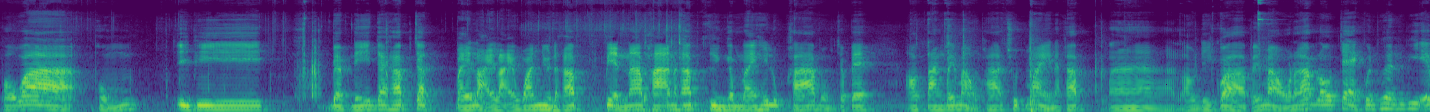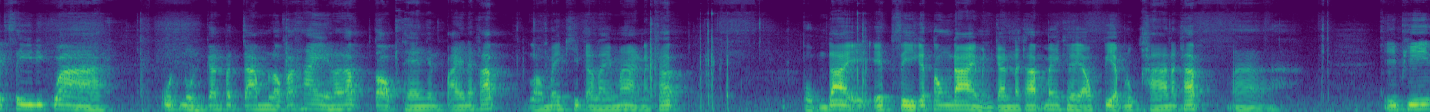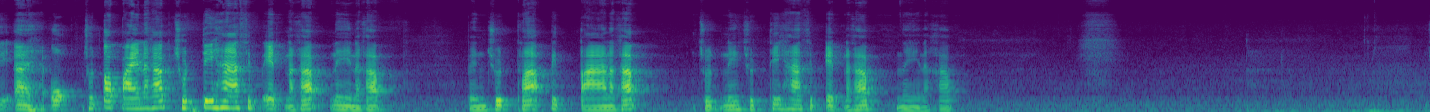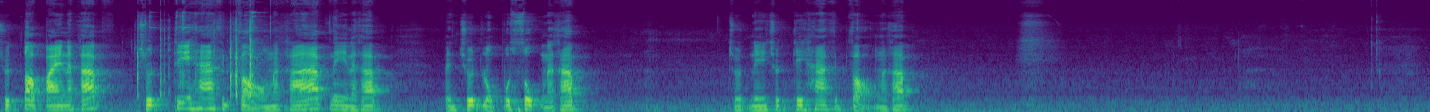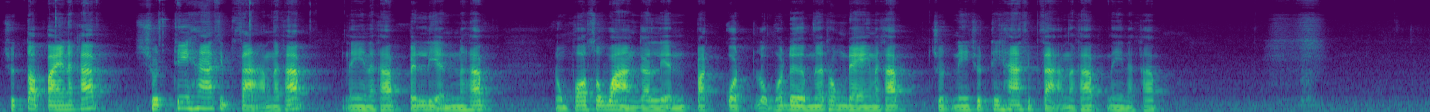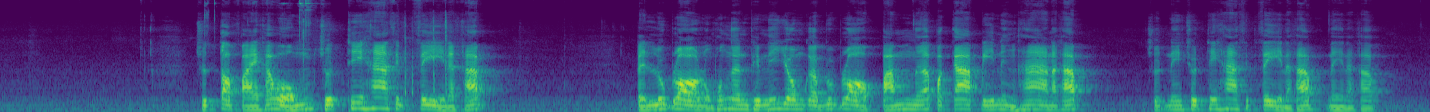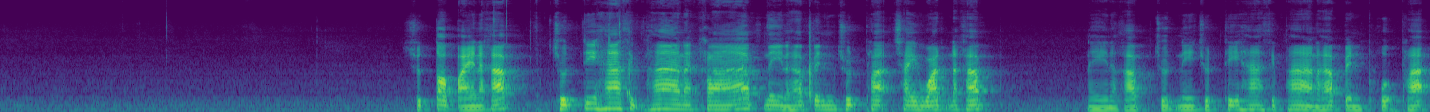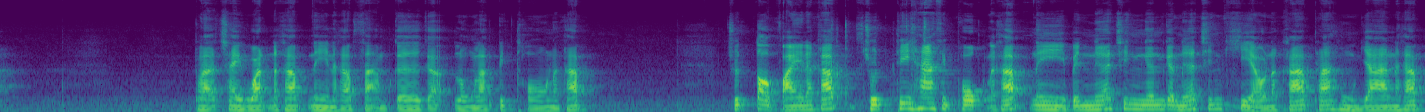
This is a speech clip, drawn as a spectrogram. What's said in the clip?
เพราะว่าผม EP แบบนี้นะครับจัดไปหลายหลายวันอยู่นะครับ เปลี่ยนหน้าพระนะครับ คืนกำไรให้ลูกค้า ผมจะไปเอาตังค์ไปเหมาพระชุดใหม่นะครับอ่าเราดีกว่าไปเหมานะครับ เราแจกเพื่อนๆพี่ๆ FC ดีกว่า อุดหนุนกันประจำเราก็ให้นะครับ ตอบแทนกันไปนะครับ เราไม่คิดอะไรมากนะครับ ผมได้ FC ก็ต้องได้เหมือนกันนะครับ ไม่เคยเอาเปรียบลูกค้านะครับอ่า EP ไอโอชุดต่อไปนะครับ ชุดที่51นะครับนี่นะครับ เป็นชุดพระปิดตานะครับ ชุดนี้ชุดที่ห้าสิบเอ็ดนะครับนี่นะครับ ชุดต่อไปนะครับ ชุดที่ห้าสิบสองนะครับนี่นะครับ เป็นชุดหลวงปู่สุกนะครับ ชุดนี้ชุดที่ห้าสิบสองนะครับ ชุดต่อไปนะครับ ชุดที่ห้าสิบสามนะครับ นี่นะครับเป็นเหรียญนะครับ หลวงพ่อสว่างกับเหรียญปรากฏหลวงพ่อเดิมเนื้อทองแดงนะครับ ชุดนี้ชุดที่ห้าสิบสามนะครับ นี่นะครับ ชุดต่อไปครับผมชุดที่ห้าสิบสี่นะครับเป็นรูปหล่อหลวงพ่อเงินพิมพ์นิยมกับรูปหล่อปั๊มเนื้อปากกาปีหนึ่งห้านะครับ ชุดนี้ชุดที่ห้าสิบสี่นะครับ นี่นะครับ ชุดต่อไปนะครับ ชุดที่ห้าสิบห้านะครับ นี่นะครับเป็นชุดพระชัยวัดนะครับ นี่นะครับ ชุดนี้ชุดที่ห้าสิบห้านะครับ เป็นพระ พระชัยวัดนะครับ นี่นะครับสามเกลอกับลงรักปิดทองนะครับ ชุดต่อไปนะครับ ชุดที่ห้าสิบหกนะครับ นี่เป็นเนื้อชิ้นเงินกับเนื้อชิ้นเขียวนะครับ พระหูยานนะครับ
